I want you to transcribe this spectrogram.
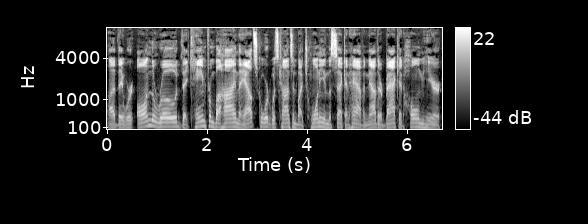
Uh, they were on the road. They came from behind. They outscored Wisconsin by 20 in the second half, and now they're back at home here.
